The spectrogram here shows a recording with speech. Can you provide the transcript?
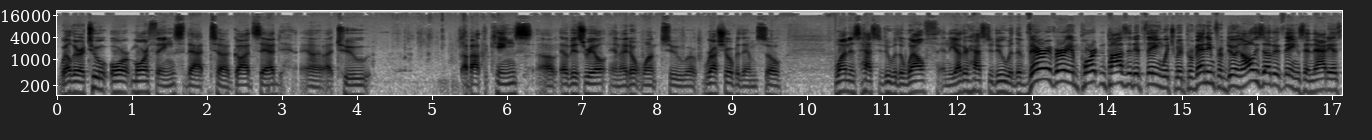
Well, there are two or more things that uh, God said uh, to about the kings uh, of Israel, and I don't want to uh, rush over them. So, one is, has to do with the wealth, and the other has to do with the very, very important positive thing which would prevent him from doing all these other things, and that is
